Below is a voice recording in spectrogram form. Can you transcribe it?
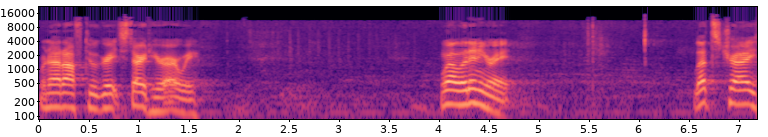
We're not off to a great start here, are we? Well, at any rate, let's try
